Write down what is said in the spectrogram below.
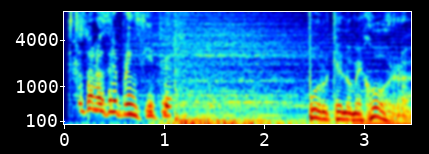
Esto solo es el principio. Porque lo mejor,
